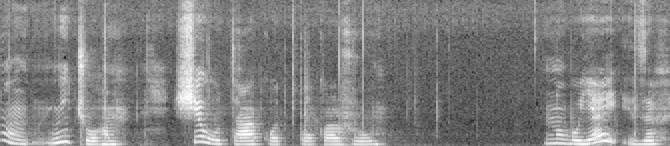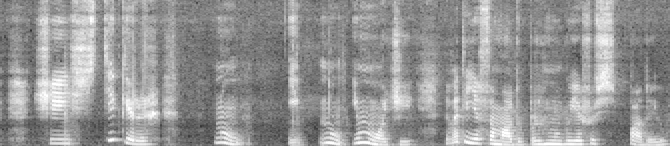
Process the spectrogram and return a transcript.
Ну, нічого. Ще отак от покажу. Ну, бо я ще й стікери, ну, і, ну, емоджі. Давайте я сама допригну, бо я щось падаю.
